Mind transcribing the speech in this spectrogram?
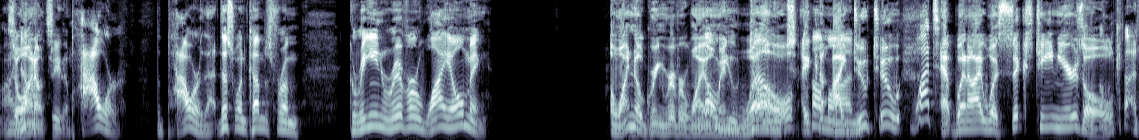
I so know. I don't see them. Power, the power of that. This one comes from Green River, Wyoming. Oh, I know Green River, Wyoming you well. I, I do too. What? At, when I was 16 years old, God,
